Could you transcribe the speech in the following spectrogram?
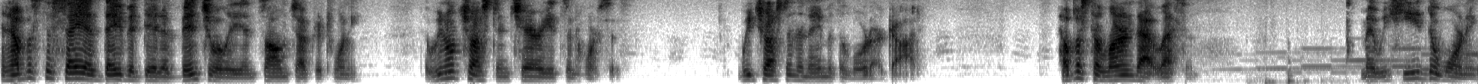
And help us to say, as David did eventually in Psalm chapter 20, that we don't trust in chariots and horses. We trust in the name of the Lord our God. Help us to learn that lesson May we heed the warning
